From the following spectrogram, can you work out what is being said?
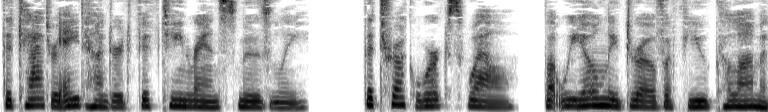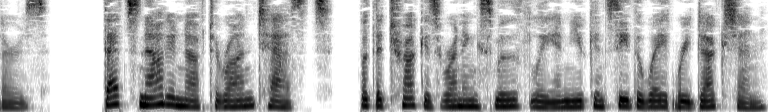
The Tatra 815 ran smoothly. The truck works well, but we only drove a few kilometers. That's not enough to run tests, but the truck is running smoothly and you can see the weight reduction,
